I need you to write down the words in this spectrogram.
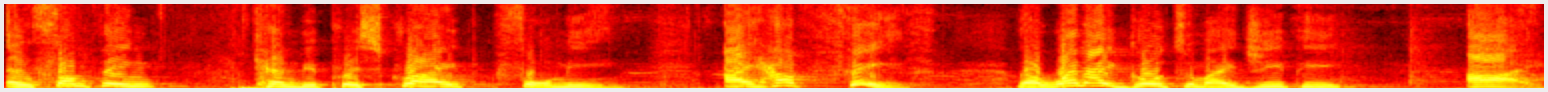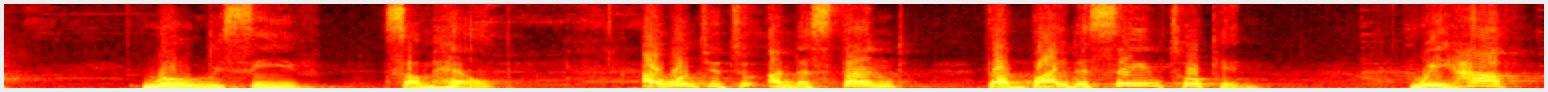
and something can be prescribed for me. I have faith that when I go to my GP, I will receive some help. I want you to understand that by the same token, we have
